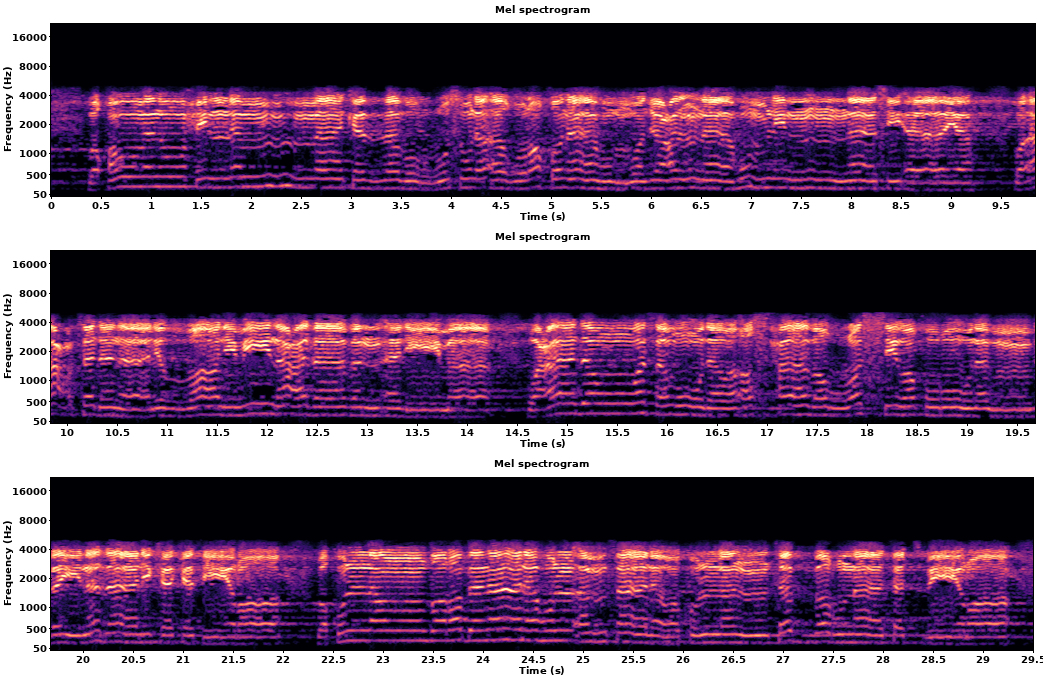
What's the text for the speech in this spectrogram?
وقوم نوح لما كذبوا الرسل أغرقناهم وجعلناهم للناس آية وأعتدنا للظالمين عذابا أليما وعادا وثمود وأصحاب الرس وقرونا بين ذلك كثيرا وكلا ضربنا له الأمثال وكلا تبرنا تتبيرا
